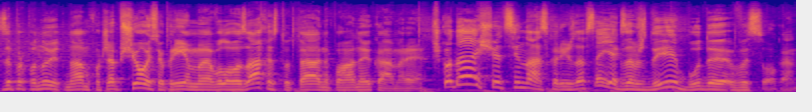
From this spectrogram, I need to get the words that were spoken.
запропонують нам хоча б щось, окрім е, вологозахисту та непоганої камери. Шкода, що ціна, скоріш за все, як завжди, буде висока.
